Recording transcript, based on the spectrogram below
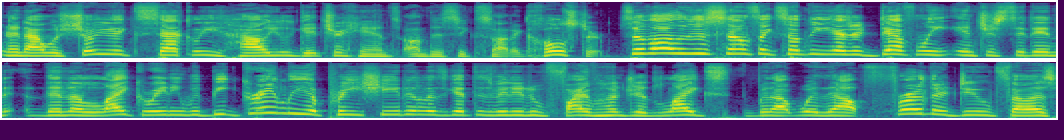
and I will show you exactly how you'll get your hands on this exotic holster. So if all of this sounds like something you guys are definitely interested in, then a like rating would be greatly appreciated. Let's get this video to 500 likes. Without, without further ado, fellas,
